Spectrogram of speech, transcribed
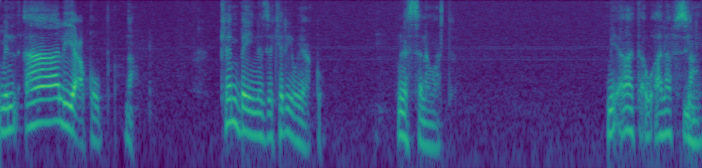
من آل يعقوب. نعم. كم بين زكريا ويعقوب من السنوات؟ مئات أو آلاف السنين. نعم.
